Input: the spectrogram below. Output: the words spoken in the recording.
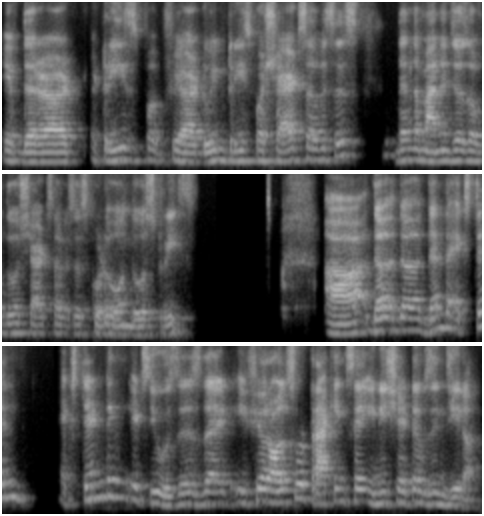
if there are trees, for, if you are doing trees for shared services, then the managers of those shared services could own those trees. Uh, the, the, then the extent, extending its use is that if you're also tracking, say, initiatives in Jira,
